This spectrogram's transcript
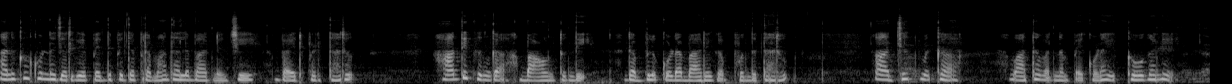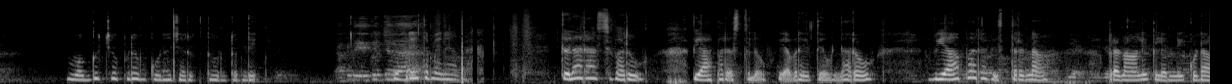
అనుకోకుండా జరిగే పెద్ద పెద్ద ప్రమాదాల బారి నుంచి బయటపడతారు. ఆర్థికంగా బాగుంటుంది. డబ్బులు కూడా భారీగా పొందుతారు. ఆధ్యాత్మిక వాతావరణంపై కూడా ఎక్కువగానే మొగ్గు చూపడం కూడా జరుగుతూ ఉంటుంది. విపరీతమైన తులారాశి వారు వ్యాపారస్తులు ఎవరైతే ఉన్నారో వ్యాపార విస్తరణ ప్రణాళికలన్నీ కూడా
